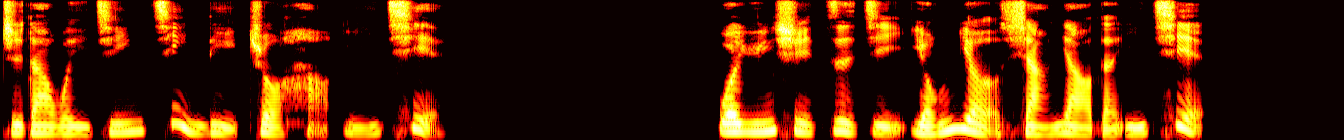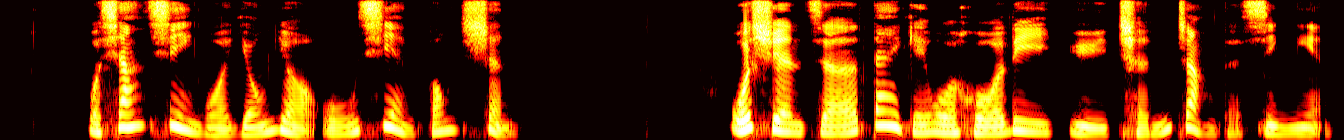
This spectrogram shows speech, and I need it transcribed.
知道我已经尽力做好一切。我允许自己拥有想要的一切。我相信我拥有无限丰盛。我选择带给我活力与成长的信念。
